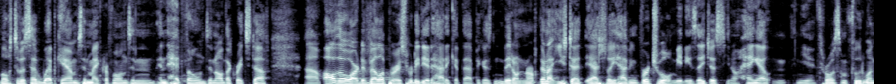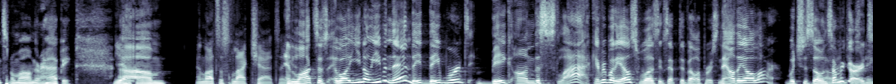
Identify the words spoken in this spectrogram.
Most of us have webcams and microphones and, and headphones and all that great stuff. Um, although our developers really did how to get that because they don't, they're not used to actually having virtual meetings. They just, you know, hang out and, and you throw some food once in a while and they're happy. Yeah. Um, and lots of Slack chats. I and guess. lots of well, you know, even then they they weren't big on the Slack. Everybody else was except developers. Now they all are. Which is so in oh, some regards,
